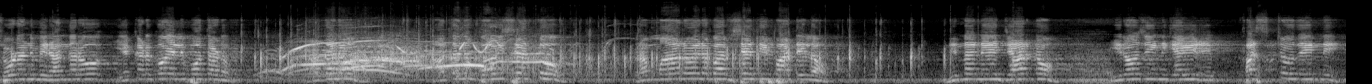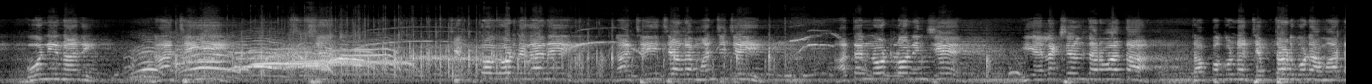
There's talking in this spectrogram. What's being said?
చూడండి మీరందరూ ఎక్కడికో వెళ్ళిపోతాడు. అతను అతను భవిష్యత్తు బ్రహ్మాండమైన భవిష్యత్తు ఈ పార్టీలో. నిన్న నేను చేరటం ఈరోజు ఈయనకి ఫస్ట్ దీన్ని బోని నాది. నా చెయ్యి. చెప్పుకోకూడదు కానీ నా చెయ్యి చాలా మంచి చెయ్యి. అతని నోట్లో నుంచే ఈ ఎలక్షన్ తర్వాత తప్పకుండా చెప్తాడు కూడా ఆ మాట.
